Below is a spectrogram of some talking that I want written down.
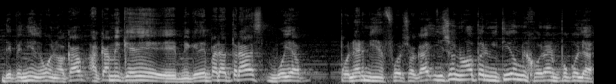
dependiendo, bueno, acá, acá me, quedé, me quedé para atrás, voy a poner mis esfuerzos acá, y eso nos ha permitido mejorar un poco la,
